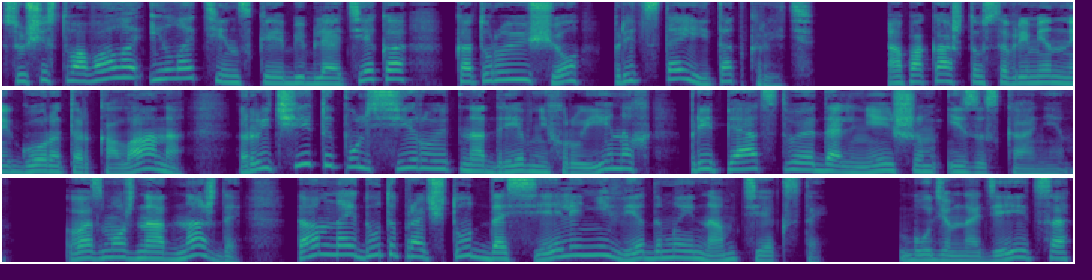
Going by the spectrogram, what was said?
существовала и латинская библиотека, которую еще предстоит открыть. А пока что современный город Эркалана рычит и пульсирует на древних руинах, препятствуя дальнейшим изысканиям. Возможно, однажды там найдут и прочтут доселе неведомые нам тексты. Будем надеяться,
